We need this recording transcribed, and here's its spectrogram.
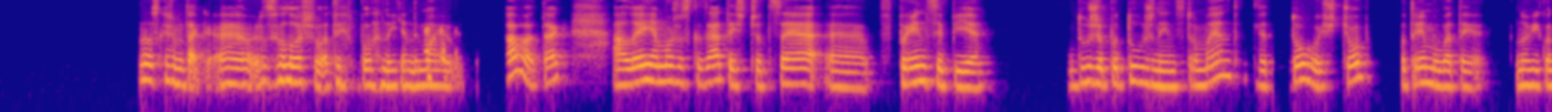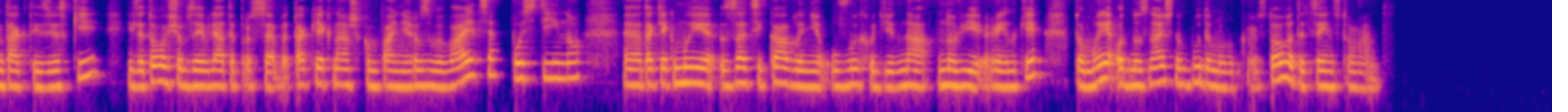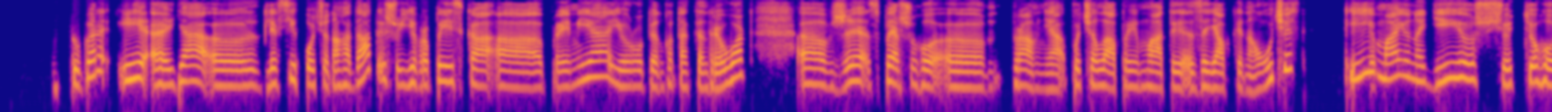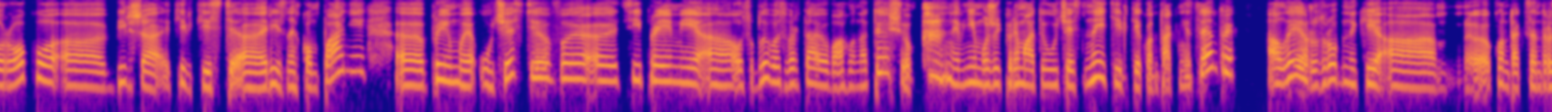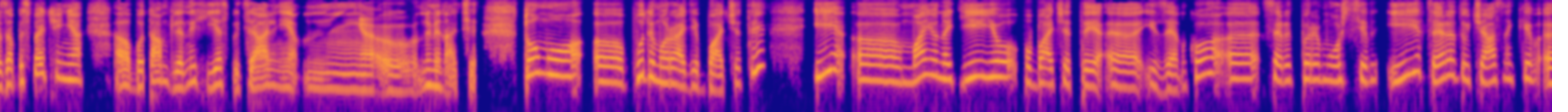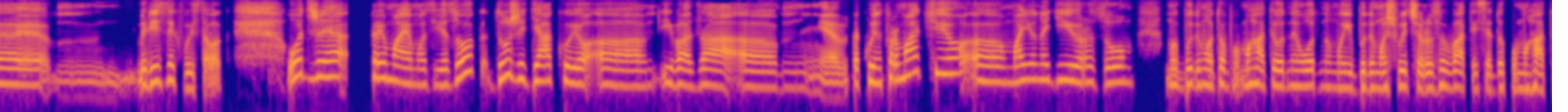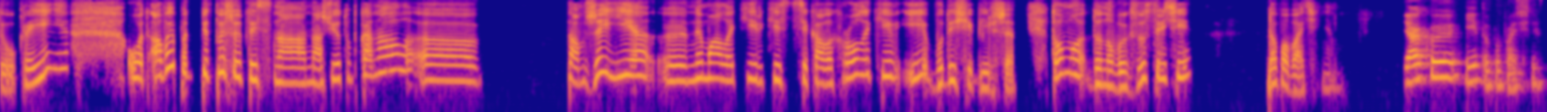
Ну, скажімо так, розголошувати плани я не маю права, так? Але я можу сказати, що це, е, в принципі, дуже потужний інструмент для того, щоб отримувати нові контакти і зв'язки, і для того, щоб заявляти про себе. Так як наша компанія розвивається постійно, е, так як ми зацікавлені у виході на нові ринки, то ми однозначно будемо використовувати цей інструмент. Супер. І е, я е, для всіх хочу нагадати, що європейська а, премія European Contact Center Award е, вже з 1 е, травня почала приймати заявки на участь. І маю надію, що цього року е, більша кількість е, різних компаній е, прийме участь в е, цій премії. Е, особливо звертаю увагу на те, що в ній можуть приймати участь не тільки контактні центри, але розробники е, контакт-центру забезпечення, бо там для них є спеціальні е, номінації. Тому е, будемо раді бачити і маю надію побачити і Зенко е, серед переможців, і серед учасників різних виставок. Отже, тримаємо зв'язок. Дуже дякую, е, Іва, за е, таку інформацію. Е, маю надію, разом ми будемо допомагати одне одному і будемо швидше розвиватися, допомагати Україні. От, а ви підписуйтесь на наш YouTube канал. Там вже є немала кількість цікавих роликів і буде ще більше. Тому до нових зустрічей. До побачення. Дякую і до побачення.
